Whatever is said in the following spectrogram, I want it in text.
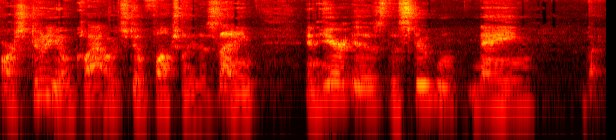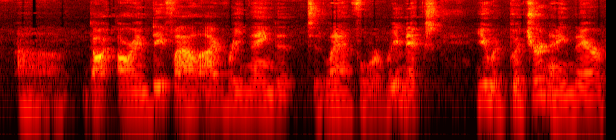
RStudio Cloud. It's still functionally the same. And here is the student name uh, .rmd file. I've renamed it to Lab4 Remix. You would put your name there,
